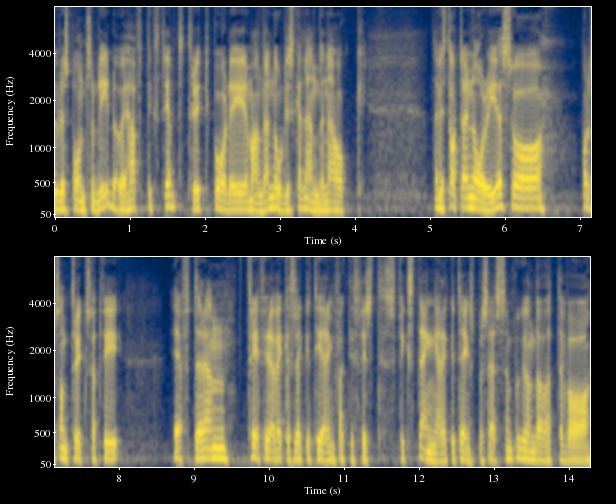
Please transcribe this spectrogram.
hur responsen blir. Då. Vi har haft extremt tryck på det i de andra nordiska länderna och när vi startade i Norge så var det sånt tryck så att vi efter en tre, fyra veckors rekrytering faktiskt fick stänga rekryteringsprocessen på grund av att det var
